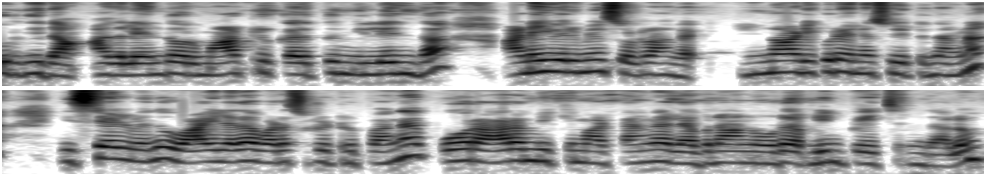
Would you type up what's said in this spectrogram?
உறுதிதான். அதுல எந்த ஒரு மாற்று கருத்தும் இல்லைன்னு தான் அனைவருமே சொல்றாங்க. முன்னாடி கூட என்ன சொல்லிட்டு இருந்தாங்கன்னா இஸ்ரேல் வந்து வாயில தான் வடை சுட்டுட்டு இருப்பாங்க போர் ஆரம்பிக்க மாட்டாங்க லெபனானோடு அப்படின்னு பேச்சிருந்தாலும்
